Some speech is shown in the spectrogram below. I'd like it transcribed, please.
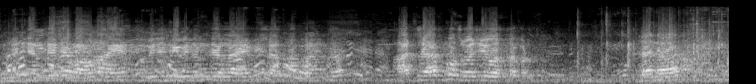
जनतेच्या भावना आहेत. तुम्ही जे निवेदन दिलं आहे मी शासनापर्यंत आजच्या आज पोहोचवायची व्यवस्था करतो. धन्यवाद.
